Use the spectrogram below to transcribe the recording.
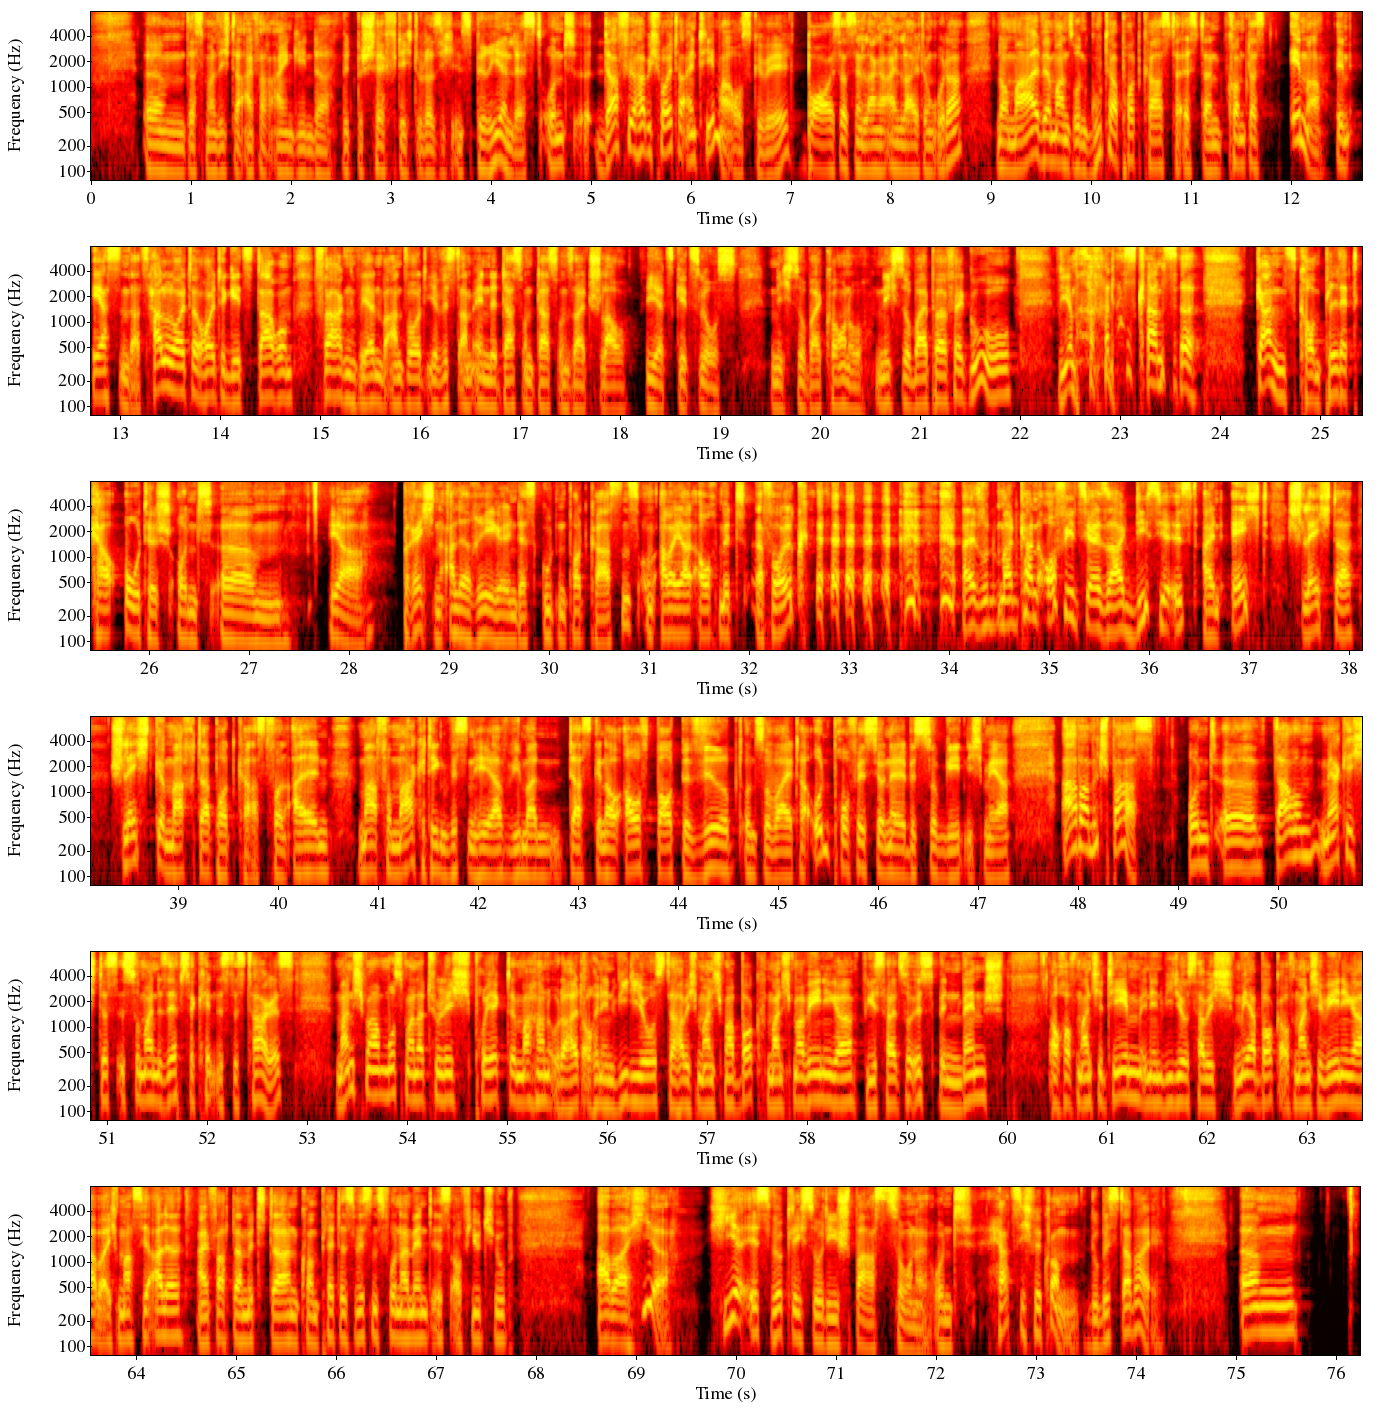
dass man sich da einfach eingehender mit beschäftigt oder sich inspirieren lässt. Und äh, dafür habe ich heute ein Thema ausgewählt. Boah, ist das eine lange Einleitung, oder? Normal, wenn man so ein guter Podcaster ist, dann kommt das immer im ersten Satz. Hallo Leute, heute geht es darum, Fragen werden beantwortet, ihr wisst am Ende das und das und seid schlau. Jetzt geht's los. Nicht so bei Korno, nicht so bei Perfect Guru. Wir machen das Ganze ganz komplett chaotisch und ähm, ja, brechen alle Regeln des guten Podcastens, aber ja auch mit Erfolg. also man kann offiziell sagen, dies hier ist ein echt schlechter, schlecht gemachter Podcast von allen, mal vom Marketingwissen her, wie man das genau aufbaut, bewirbt und so weiter. Unprofessionell bis zum geht nicht mehr, aber mit Spaß. Und äh, darum merke ich, das ist so meine Selbsterkenntnis des Tages. Manchmal muss man natürlich Projekte machen oder halt auch in den Videos, da habe ich manchmal Bock, manchmal weniger, wie es halt so ist, bin ein Mensch. Auch auf manche Themen in den Videos habe ich mehr Bock, auf manche weniger, aber ich mache sie alle, einfach damit da ein komplettes Wissensfundament ist auf YouTube. Aber hier, hier ist wirklich so die Spaßzone und herzlich willkommen, du bist dabei. Ähm,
